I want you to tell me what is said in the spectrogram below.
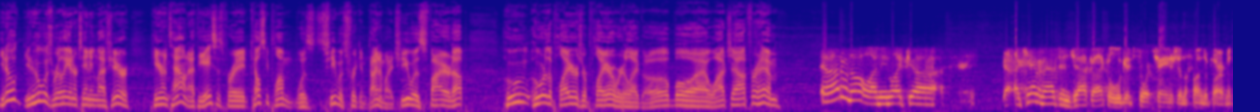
you know, you know who was really entertaining last year here in town at the Aces parade. Kelsey Plum was. She was freaking dynamite. She was fired up. Who who are the players or player where you're like, oh boy, watch out for him. And I don't know. I mean, like, uh, I can't imagine Jack Eichel will get shortchanged in the fun department.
